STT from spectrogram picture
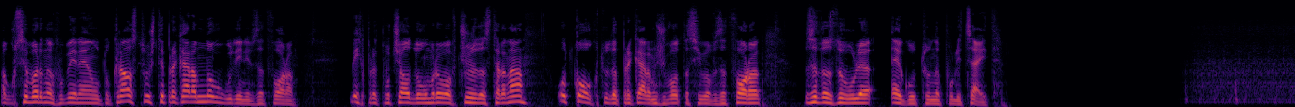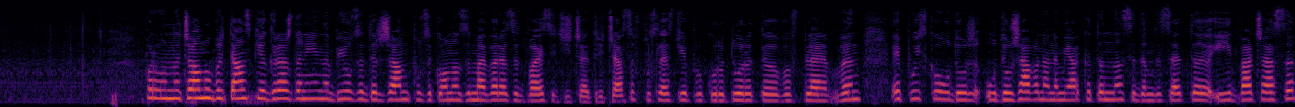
Ако се върна в Обединеното кралство, ще прекарам много години в затвора. Бих предпочел да умра в чужда страна, отколкото да прекарам живота си в затвора, за да задоволя егото на полицаите. Първоначално британския гражданин е бил задържан по закона за МВР за 24 часа. Впоследствие прокуратурата в Плевен е поискала удължаване на мярката на 72 часа,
